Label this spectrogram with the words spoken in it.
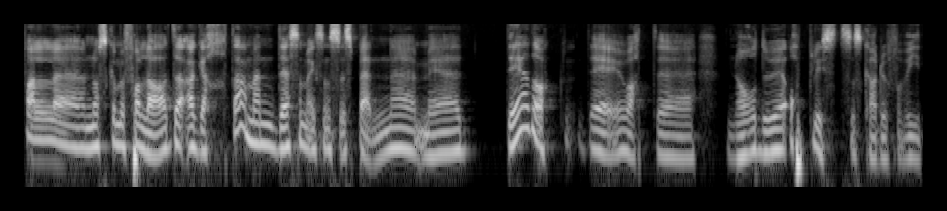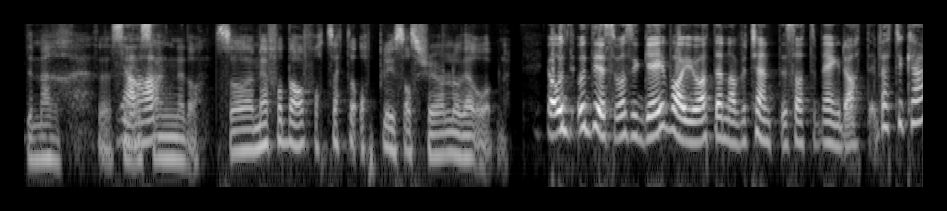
fall, eh, nå skal vi forlate Agartha, men det som jeg syns er spennende med det, da, det er jo at eh, når du er opplyst, så skal du få vite mer, eh, sier Ja. sagnet da. Så vi får bare fortsette å opplyse oss sjøl og være åpne. Ja, og, og det som var så gøy, var jo at denne bekjente sa til meg da at vet du hva,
